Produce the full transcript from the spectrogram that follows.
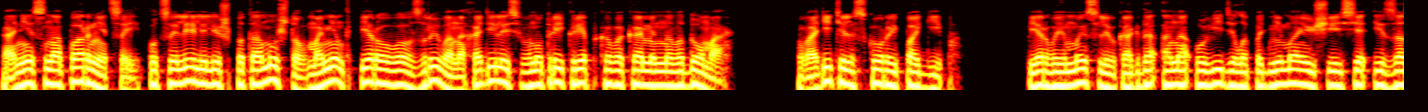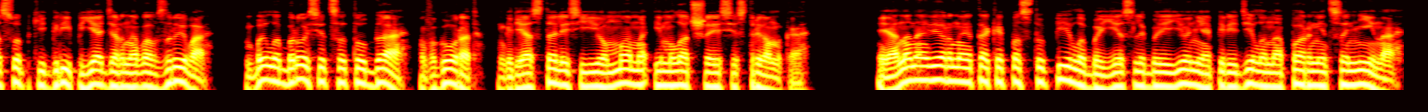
Они с напарницей уцелели лишь потому, что в момент первого взрыва находились внутри крепкого каменного дома. Водитель скорой погиб. Первой мыслью, когда она увидела поднимающийся из засопки гриб ядерного взрыва, было броситься туда, в город, где остались ее мама и младшая сестренка. И она, наверное, так и поступила бы, если бы ее не опередила напарница Нина.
